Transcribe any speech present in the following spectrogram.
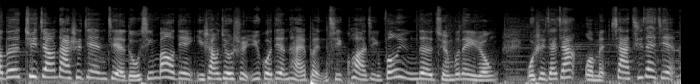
好的，聚焦大事件，解读新爆点。以上就是雨果电台本期跨境风云的全部内容。我是佳佳，我们下期再见。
